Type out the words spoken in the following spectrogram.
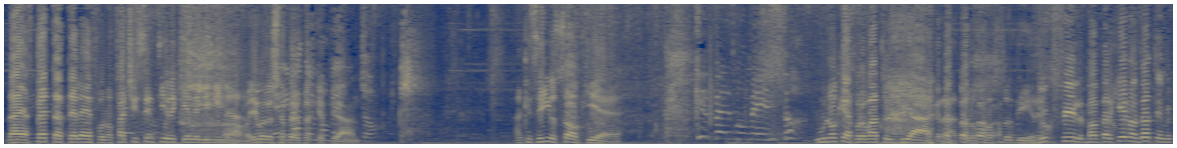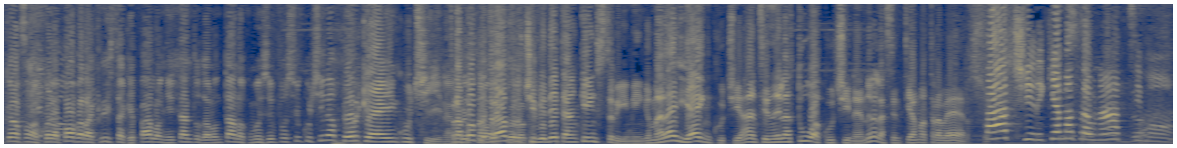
Dai, aspetta al telefono, facci sentire chi è l'eliminato. No, ma io voglio sapere perché piange. Anche se io so chi è. Uno che ha provato il Viagra, te lo posso dire. Duke Phil, ma perché non date il microfono a quella povera Crista che parla ogni tanto da lontano come se fosse in cucina? Perché è in cucina. Fra Questo poco, tra l'altro, ci che- vedete anche in streaming. Ma lei è in cucina, anzi, nella tua cucina, e noi la sentiamo attraverso. Facci, richiama fra un attimo.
